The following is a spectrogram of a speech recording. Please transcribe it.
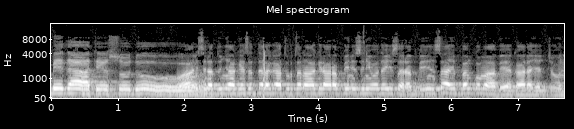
بذات الصدور dalagaa turtan akiraa rabbiin isinii odeysa rabbiin saahibban qomaa beekaadha jechuun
